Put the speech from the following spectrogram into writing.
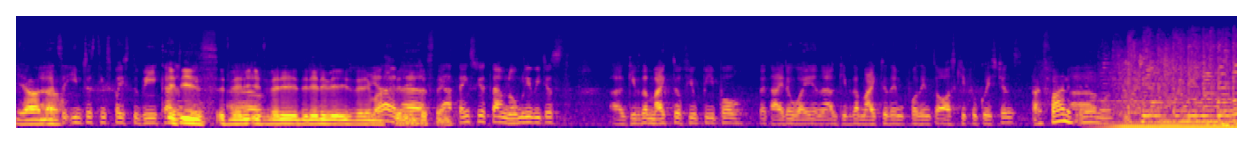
Yeah, Uh, no. It's an interesting space to be. It is. It very. it Um, very. It really is very yeah, much very uh, interesting. Yeah, thanks for your time. Normally we just uh, give the mic to a few people that hide away, and I'll give the mic to them for them to ask you for questions. That's fine if Uh, anyone wants.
